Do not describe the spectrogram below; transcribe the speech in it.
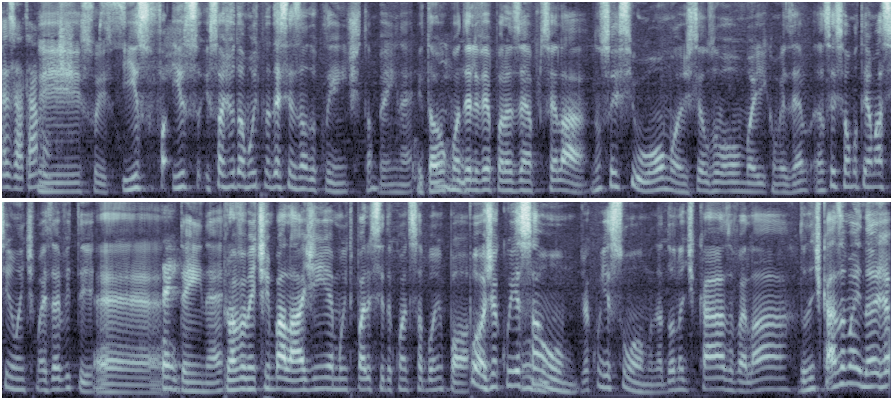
Exatamente. Isso, isso. E isso, isso, isso ajuda muito na decisão do cliente também, né? Então, Uhum. quando ele vê, por exemplo, sei lá, não sei se o Omo, você usou o Omo aí como exemplo, eu não sei se o Omo tem amaciante, mas deve ter. É, Tem. né? Provavelmente a embalagem é muito parecida com a de sabão em pó. Pô, já conheço a Uhum. Omo, já conheço o Omo, né? Dona de casa vai lá. Dona de casa, mas não, já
